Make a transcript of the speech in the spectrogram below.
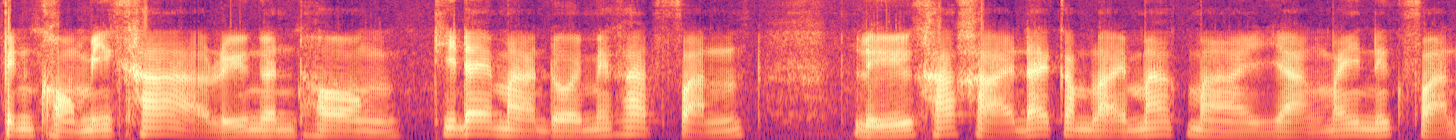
เป็นของมีค่าหรือเงินทองที่ได้มาโดยไม่คาดฝัน หรือค้าขายได้กำไรมากมายอย่างไม่นึกฝัน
